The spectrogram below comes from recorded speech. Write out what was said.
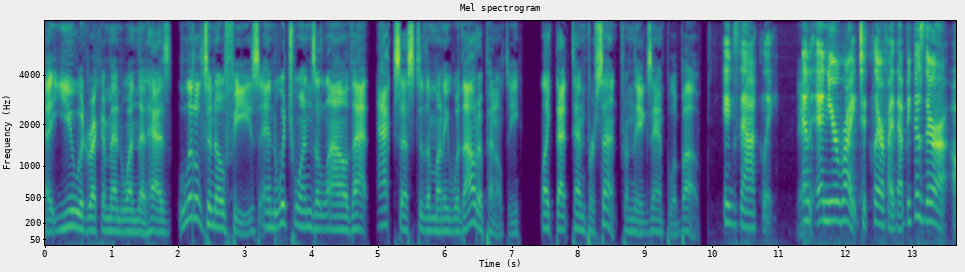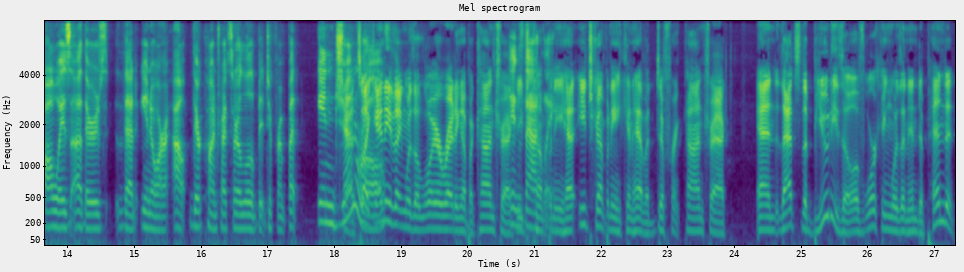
uh, you would recommend one that has little to no fees and which ones allow that access to the money without a penalty like that 10% from the example above Exactly. Yeah. And and you're right to clarify that because there are always others that, you know, are out their contracts are a little bit different, but in Yeah, general it's like anything with a lawyer writing up a contract. Each Exactly. company ha- each company can have a different contract, and that's the beauty though of working with an independent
